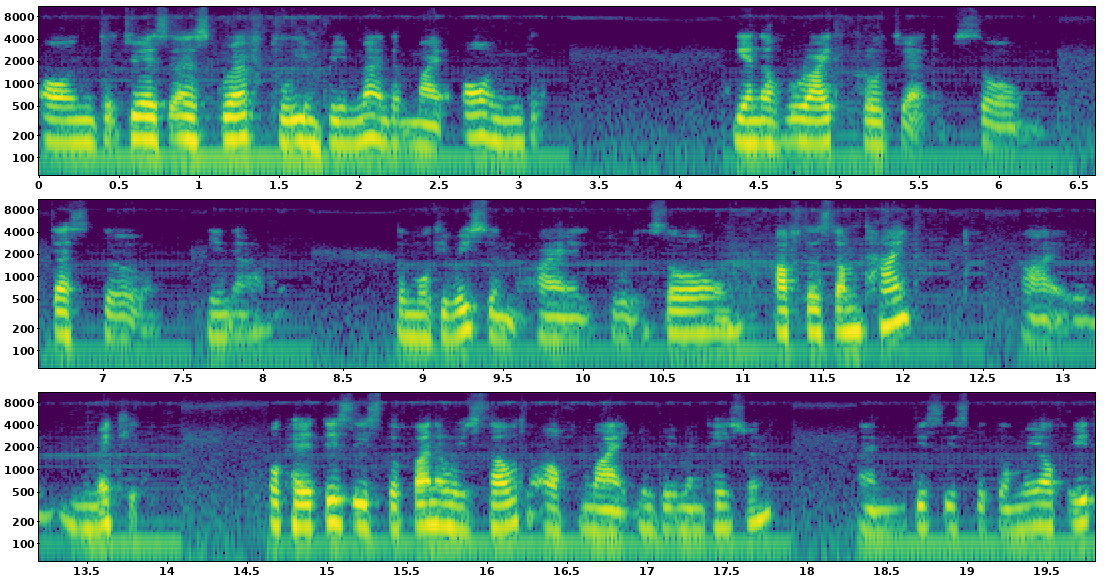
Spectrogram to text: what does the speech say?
on the JSXGraph to implement my own Game of Life project. So that's the you know the motivation I do it. So after some time, I make it. Okay, this is the final result of my implementation, and this is the domain of it.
